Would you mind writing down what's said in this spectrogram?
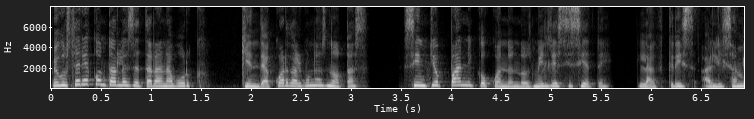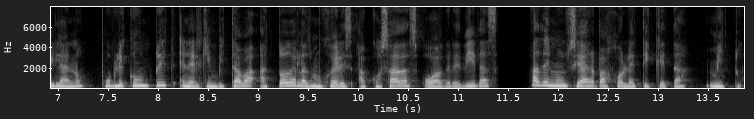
me gustaría contarles de Tarana Burke, quien, de acuerdo a algunas notas, sintió pánico cuando en 2017 la actriz Alisa Milano publicó un tuit en el que invitaba a todas las mujeres acosadas o agredidas a denunciar bajo la etiqueta MeToo.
